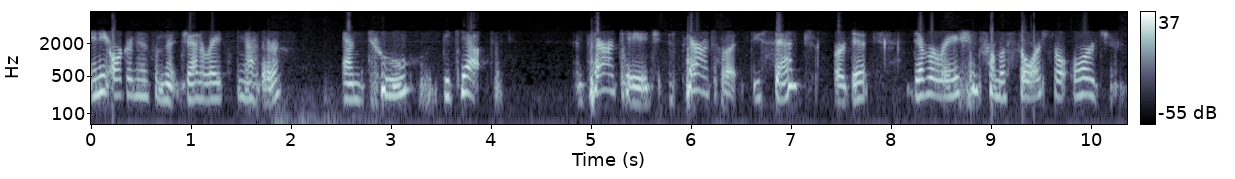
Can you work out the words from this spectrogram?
any organism that generates another, and two, beget. And parentage is parenthood, descent or de- derivation from a source or origin.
